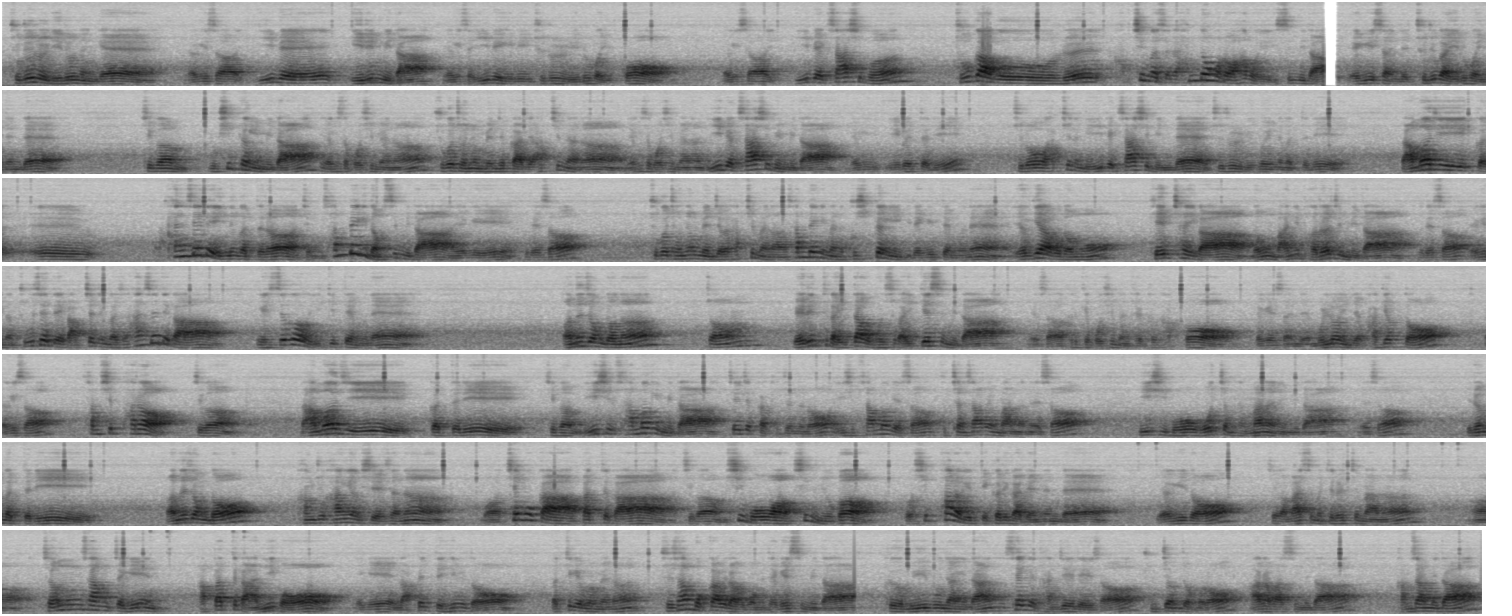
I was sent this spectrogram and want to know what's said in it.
주류를 이루는 게 여기서 201입니다. 여기서 201이 주류를 이루고 있고 여기서 240은 두 가구를 합친 것을 한 동으로 하고 있습니다. 여기서 이제 주류가 이루고 있는데 지금 60평입니다. 여기서 보시면은 주거 전용 면적까지 합치면은 여기서 보시면은 240입니다. 여기 이것들이 주로 합치는 게 240인데 주를 이루고 있는 것들이 나머지 한 세대에 있는 것들은 지금 300이 넘습니다. 여기 그래서 주거 전용 면적을 합치면 300이면 90평이 되기 때문에 여기하고 너무 갭 차이가 너무 많이 벌어집니다. 그래서 여기는 두 세대가 합쳐진 것이 한 세대가 쓰고 있기 때문에 어느 정도는 좀 메리트가 있다고 볼 수가 있겠습니다. 그래서 그렇게 보시면 될 것 같고 여기서 이제 물론 이제 가격도 여기서 38억 지금 나머지 것들이 지금 23억입니다. 최저가 기준으로 23억에서 9,400만 원에서 25, 5점 100만 원입니다. 그래서 이런 것들이 어느 정도 강주 광역시에서는 뭐 최고가 아파트가 지금 15억, 16억, 또 18억 이렇게 거래가 됐는데 여기도 제가 말씀을 드렸지만은 어 정상적인 아파트가 아니고 여기 라펜트 힐도 어떻게 보면은 주상복합이라고 보면 되겠습니다. 그 미분양이 난세개 단지에 대해서 중점적으로 알아봤습니다. 감사합니다.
